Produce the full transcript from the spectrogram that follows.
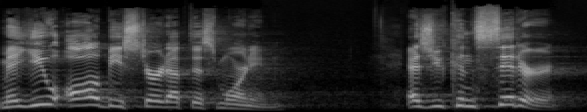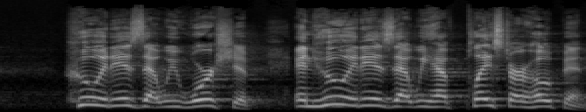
May you all be stirred up this morning as you consider who it is that we worship and who it is that we have placed our hope in.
